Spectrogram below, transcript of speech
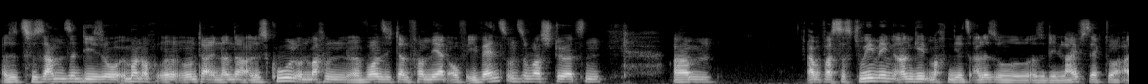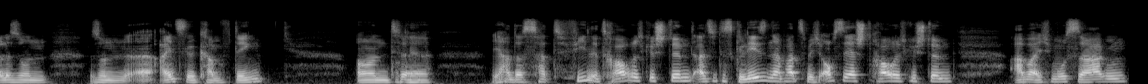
Also zusammen sind die so immer noch äh, untereinander alles cool und machen, äh, wollen sich dann vermehrt auf Events und sowas stürzen. Ähm, aber was das Streaming angeht, machen die jetzt alle so, also den Live-Sektor, alle so ein, so ein äh, Einzelkampf-Ding. Und okay. äh, ja, das hat viele traurig gestimmt. Als ich das gelesen habe, hat es mich auch sehr traurig gestimmt. Aber ich muss sagen,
